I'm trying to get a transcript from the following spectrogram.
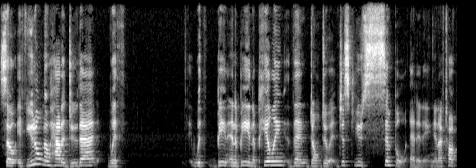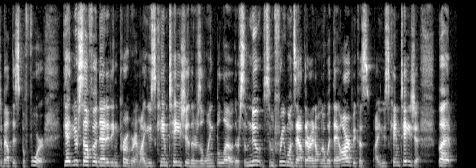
So if you don't know how to do that with with being and being appealing, then don't do it. Just use simple editing. And I've talked about this before. Get yourself an editing program. I use Camtasia. There's a link below. There's some new, some free ones out there. I don't know what they are because I use Camtasia. But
